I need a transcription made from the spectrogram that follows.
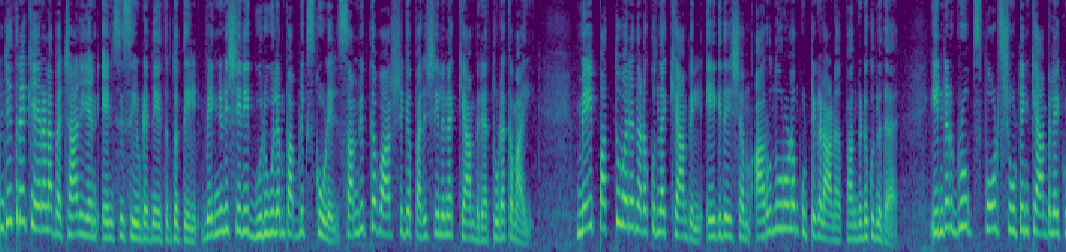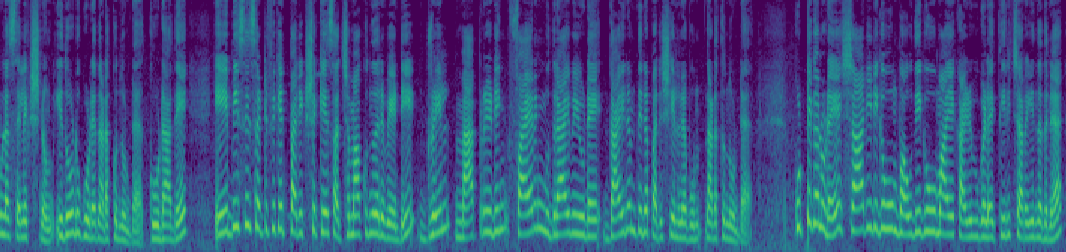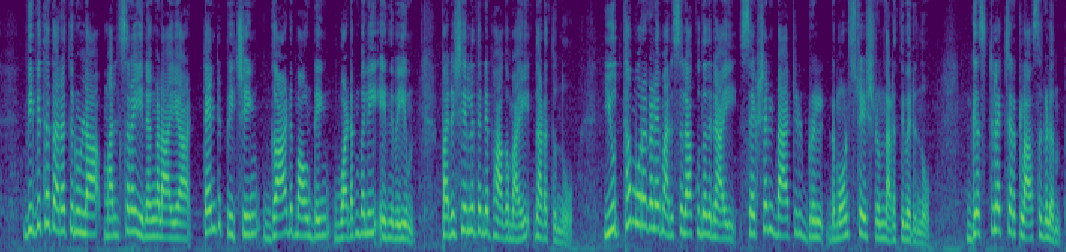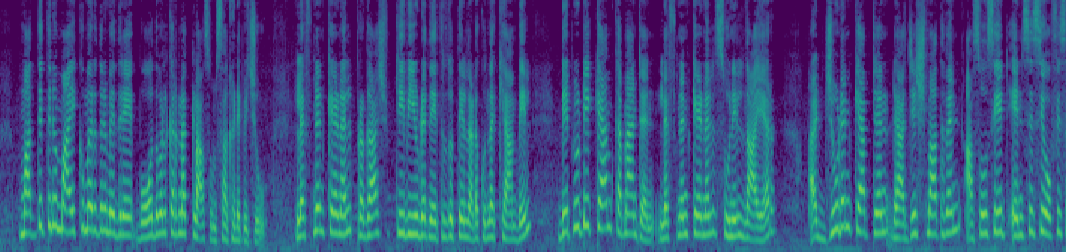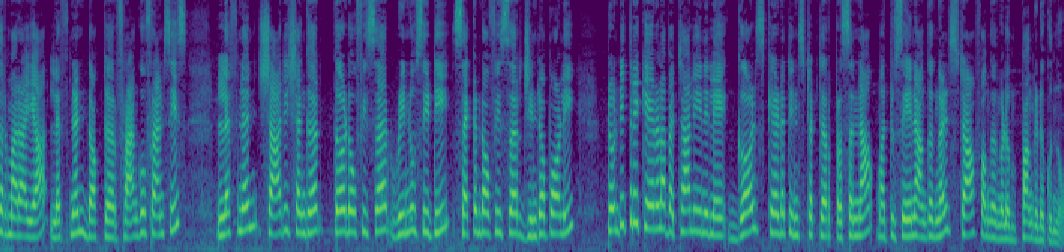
Twenty three Kerala battalion N C സിയുടെ നേതൃത്വത്തിൽ വെങ്ങിണിശ്ശേരി ഗുരുകുലം public സ്കൂളിൽ സംയുക്ത വാർഷിക പരിശീലന ക്യാമ്പിന് തുടക്കമായി. മെയ് പത്ത് വരെ നടക്കുന്ന ക്യാമ്പിൽ ഏകദേശം അറുന്നൂറോളം കുട്ടികളാണ് പങ്കെടുക്കുന്നത്. ഇന്റർ ഗ്രൂപ്പ് സ്പോർട്സ് ഷൂട്ടിംഗ് ക്യാമ്പിലേക്കുള്ള സെലക്ഷനും ഇതോടുകൂടെ നടക്കുന്നുണ്ട്. കൂടാതെ എ ബി സി സർട്ടിഫിക്കറ്റ് പരീക്ഷയ്ക്ക് സജ്ജമാക്കുന്നതിന് വേണ്ടി ഡ്രിൽ മാപ്പ് റീഡിംഗ് ഫയറിംഗ് മുതലായവയുടെ ദൈനംദിന പരിശീലനവും നടത്തുന്നുണ്ട്. കുട്ടികളുടെ ശാരീരികവും ഭൌതികവുമായ കഴിവുകളെ തിരിച്ചറിയുന്നതിന് വിവിധ തരത്തിലുള്ള മത്സര ഇനങ്ങളായ ടെന്റ് പിച്ചിംഗ് ഗാർഡ് മൌണ്ടിംഗ് വടംവലി എന്നിവയും പരിശീലനത്തിന്റെ ഭാഗമായി നടത്തുന്നു. യുദ്ധമുറകളെ മനസ്സിലാക്കുന്നതിനായി സെക്ഷൻ ബാറ്റിൽ ഡ്രിൽ ഡെമോൺസ്ട്രേഷനും നടത്തിവരുന്നു. ഗസ്റ്റ് ലെക്ചർ ക്ലാസുകളും മദ്യത്തിനും മയക്കുമരുന്നിനുമെതിരെ ബോധവൽക്കരണ ക്ലാസും സംഘടിപ്പിച്ചു. ലഫ്റ്റനന്റ് കേണൽ പ്രകാശ് ടിവിയുടെ നേതൃത്വത്തിൽ നടക്കുന്ന ക്യാമ്പിൽ deputy camp commandant lieutenant colonel Sunil Nair adjutant captain Rajesh Madhavan associate NCC ഓഫീസർമാരായ lieutenant doctor Franco Francis lieutenant Shari Shankar third officer Rinu Citty second officer Jindo Poly twenty three Kerala ബറ്റാലിയനിലെ girls cadet instructor Prasanna മറ്റു സേനാ അംഗങ്ങൾ staff അംഗങ്ങളും പങ്കെടുക്കുന്നു.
